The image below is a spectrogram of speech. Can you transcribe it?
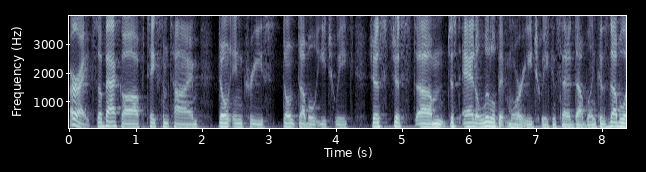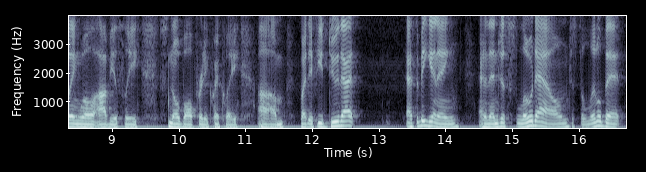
All right so back off take some time don't increase don't double each week. Just just um, just add a little bit more each week instead of doubling because doubling will obviously snowball pretty quickly. Um, but if you do that at the beginning and then just slow down just a little bit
